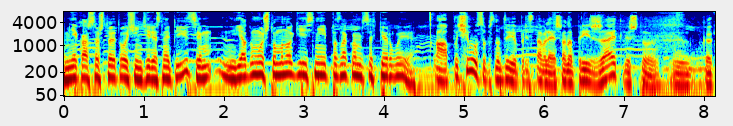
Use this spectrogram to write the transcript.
Мне кажется, что это очень интересная певица. и я думаю, что многие с ней познакомятся впервые. А почему, собственно, ты ее представляешь? Она приезжает или что? Э, Как...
